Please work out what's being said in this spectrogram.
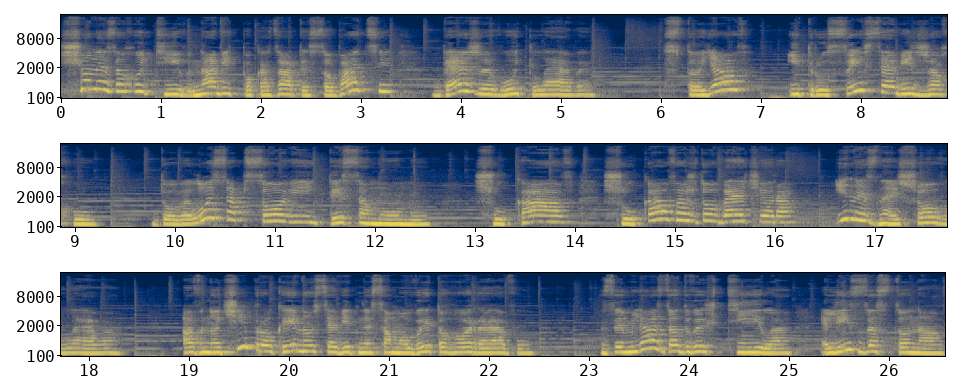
що не захотів навіть показати собаці, де живуть леви. Стояв і трусився від жаху. Довелося псові йти самому. Шукав, шукав аж до вечора і не знайшов лева. А вночі прокинувся від несамовитого реву. Земля задвихтіла, ліс застонав.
